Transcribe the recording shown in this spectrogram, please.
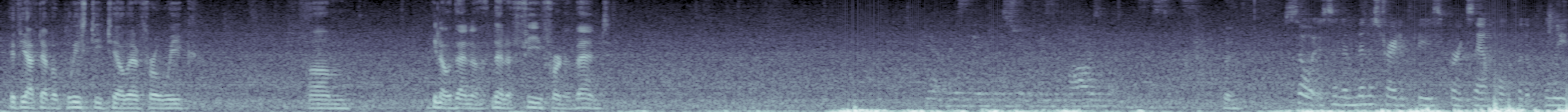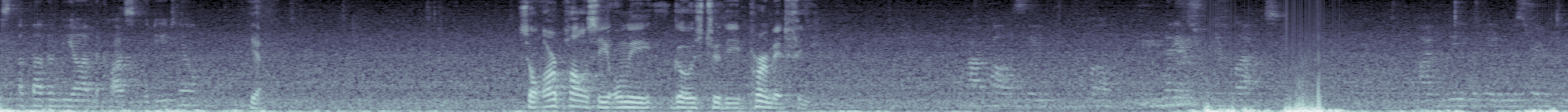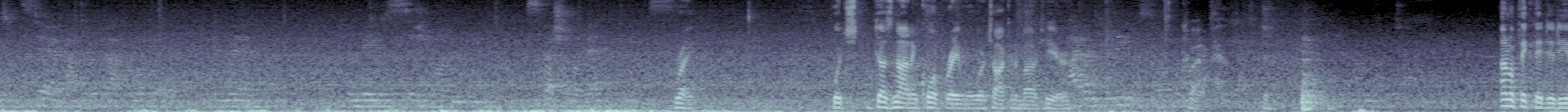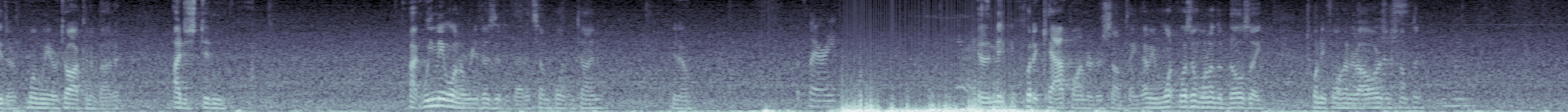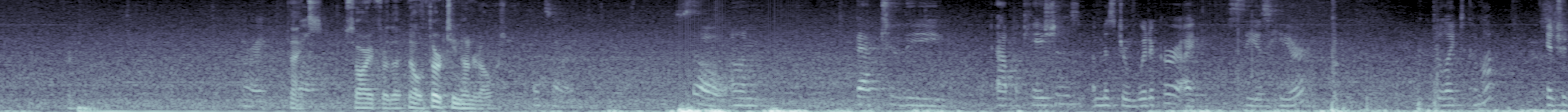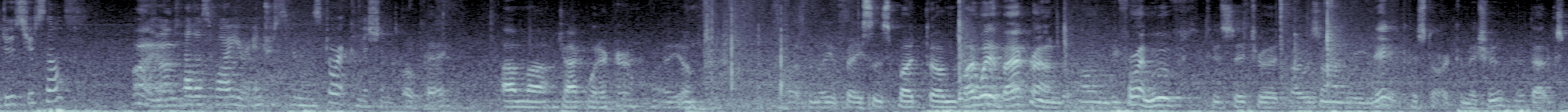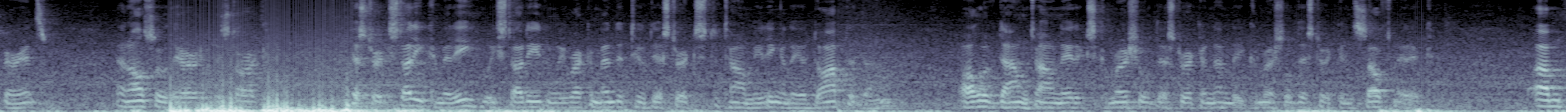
if you have to have a police detail there for a week. Um, You know, than a, than a fee for an event. Yeah, basically administrative fees have always been in existence. Yeah. So it's an administrative fees, for example, for the police above and beyond the cost of the detail? Yeah. So our policy only goes to the permit fee. Right. Which does not incorporate what we're talking about here. Correct. I don't think they did either when we were talking about it. I just didn't. We may want to revisit that at some point in time, you know. For clarity. Yeah, maybe put a cap on it or something. I mean, what, wasn't one of the bills like twenty-four hundred dollars or something? Mm-hmm. All right. Thanks. Well. Sorry for the, no, thirteen hundred dollars right. So, um, back to the applications. Uh, Mr. Whitaker, I see is here. Would you like to come up? Yes. Introduce yourself? Hi, and I'm, Tell us why you're interested in the Historic Commission. okay. I'm uh, Jack Whitaker. I um, uh, familiar faces, but um, by way of background, um, before I moved to Scituate, I was on the Natick Historic Commission at that experience, and also their Historic District Study Committee. We studied and we recommended two districts to town meeting, and they adopted them. All of downtown Natick's commercial district, and then the commercial district in South Natick. Um,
